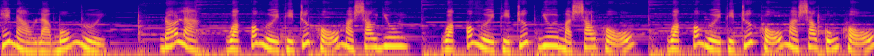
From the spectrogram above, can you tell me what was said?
thế nào là bốn người? Đó là, hoặc có người thì trước khổ mà sau vui, hoặc có người thì trước vui mà sau khổ, hoặc có người thì trước khổ mà sau cũng khổ,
